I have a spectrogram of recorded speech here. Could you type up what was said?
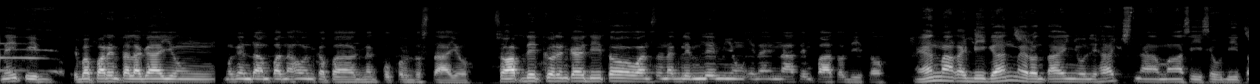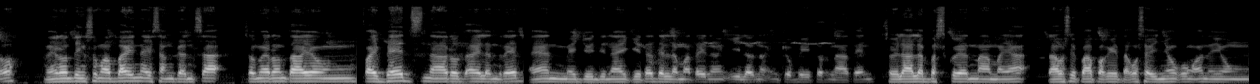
native, iba pa rin talaga yung maganda ang panahon kapag nagpo-produce tayo. So update ko rin kayo dito once na naglimlim yung inahin natin pato dito. Ayan mga kaibigan, meron tayong newly hatched na mga sisiw dito. Meron ding sumabay na isang gansa. So meron tayong 5 heads na Rhode Island Red. Ayan, medyo hindi nakikita dahil namatay na yung ilaw ng incubator natin. So ilalabas ko yan mamaya. Tapos ipapakita ko sa inyo kung ano yung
